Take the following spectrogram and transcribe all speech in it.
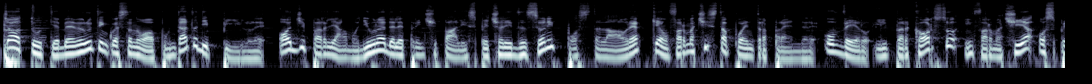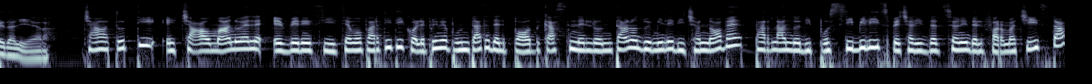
Ciao a tutti e benvenuti in questa nuova puntata di Pillole. Oggi parliamo di una delle principali specializzazioni post laurea che un farmacista può intraprendere, ovvero il percorso in farmacia ospedaliera. Ciao a tutti e ciao Manuel, ebbene sì, siamo partiti con le prime puntate del podcast nel lontano 2019 parlando di possibili specializzazioni del farmacista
